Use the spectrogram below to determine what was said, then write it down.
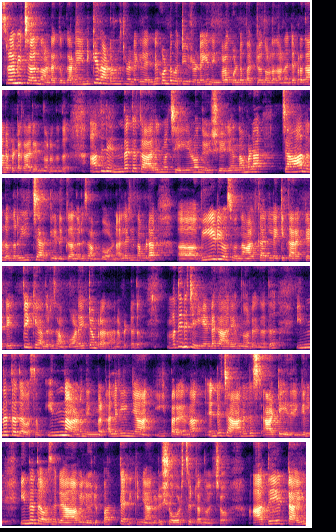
ശ്രമിച്ചാൽ നടക്കും. കാരണം എനിക്ക് നടന്നിട്ടുണ്ടെങ്കിൽ എന്നെ കൊണ്ട് പറ്റിയിട്ടുണ്ടെങ്കിൽ നിങ്ങളെ കൊണ്ട് പറ്റും എന്നുള്ളതാണ് എന്റെ പ്രധാനപ്പെട്ട കാര്യം എന്ന് പറയുന്നത്. അതിന് എന്തൊക്കെ കാര്യങ്ങൾ ചെയ്യണമെന്ന് ചോദിച്ചു കഴിഞ്ഞാൽ നമ്മുടെ ചാനൽ ഒന്ന് റീച്ച് ആക്കി എടുക്കുക എന്നൊരു സംഭവമാണ്. അല്ലെങ്കിൽ നമ്മുടെ വീഡിയോസ് ഒന്ന് ആൾക്കാരിലേക്ക് കറക്റ്റായിട്ട് എത്തിക്കുക എന്നൊരു സംഭവമാണ് ഏറ്റവും പ്രധാനപ്പെട്ടത്. അതിന് ചെയ്യേണ്ട കാര്യം എന്ന് പറയുന്നത് ഇന്നത്തെ ദിവസം ഇന്നാണ് നിങ്ങൾ അല്ലെങ്കിൽ ഞാൻ ഈ പറയുന്ന എന്റെ ചാനൽ സ്റ്റാർട്ട് ചെയ്തെങ്കിൽ ഇന്നത്തെ ദിവസം രാവിലെ ഒരു പത്തരയ്ക്ക് ഞാനൊരു ഷോർട്സ് ഇട്ടെന്ന് വെച്ചോ. അതേ ടൈം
